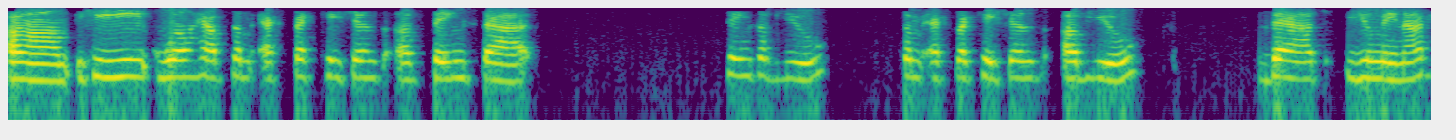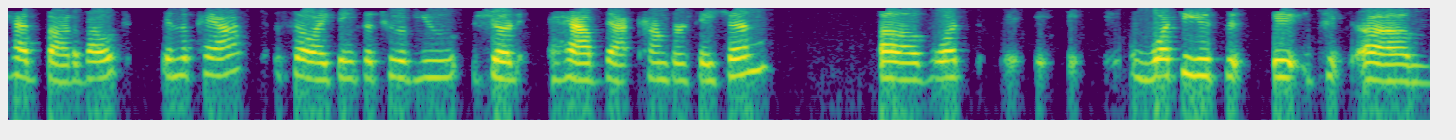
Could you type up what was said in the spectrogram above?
Um, he will have some expectations of things that things of you, some expectations of you that you may not have thought about in the past so I think the two of you should have that conversation of what what do you th- um,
